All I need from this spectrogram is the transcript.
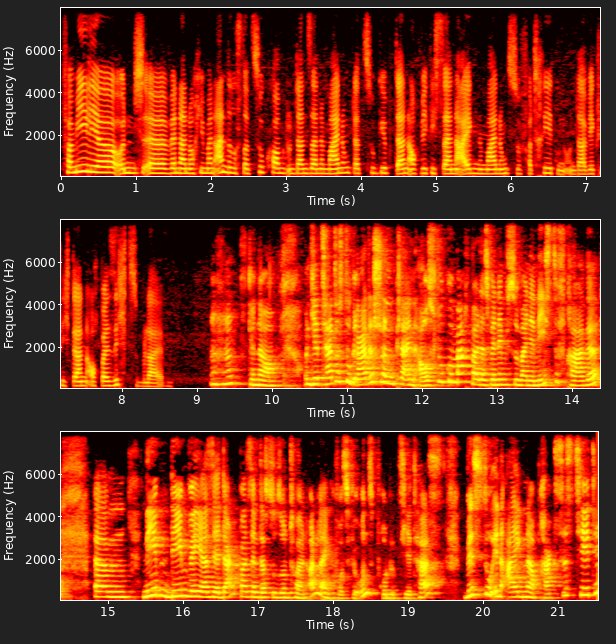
Familie und äh, wenn dann noch jemand anderes dazukommt und dann seine Meinung dazu gibt, dann auch wirklich seine eigene Meinung zu vertreten und da wirklich dann auch bei sich zu bleiben. Mhm, genau. Und jetzt hattest du gerade schon einen kleinen Ausflug gemacht, weil das wäre nämlich so meine nächste Frage. Ähm, neben dem wir ja sehr dankbar sind, dass du so einen tollen Online-Kurs für uns produziert hast, bist du in eigener Praxis tätig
